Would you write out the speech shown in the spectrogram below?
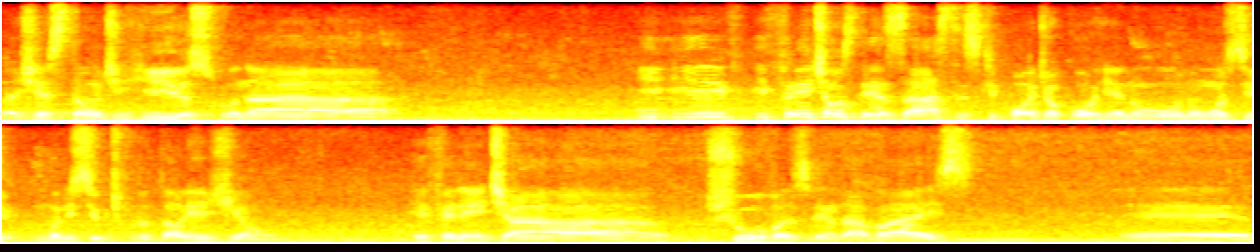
na gestão de risco, na e, e, e, frente aos desastres que pode ocorrer no, no município de Frutal e região, referente a chuvas, vendavais, é,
